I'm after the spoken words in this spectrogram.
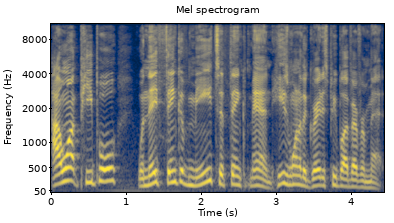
I want people, when they think of me, to think, man, he's one of the greatest people I've ever met.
